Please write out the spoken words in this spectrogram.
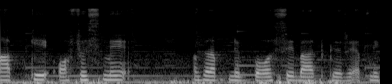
आपके ऑफ़िस में अगर आप अपने बॉस से बात कर रहे हैं, अपने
